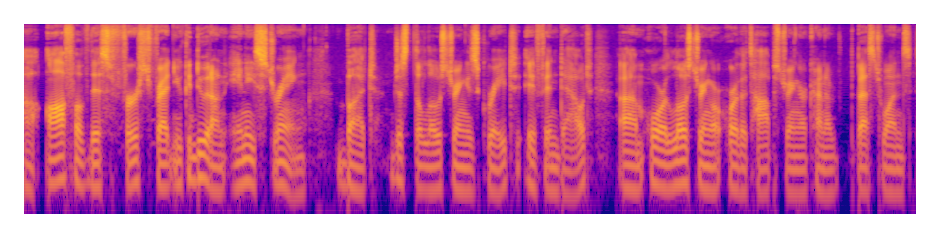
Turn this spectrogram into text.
uh, off of this first fret. You can do it on any string, but just the low string is great if in doubt, um, or low string or, or the top string are kind of the best ones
